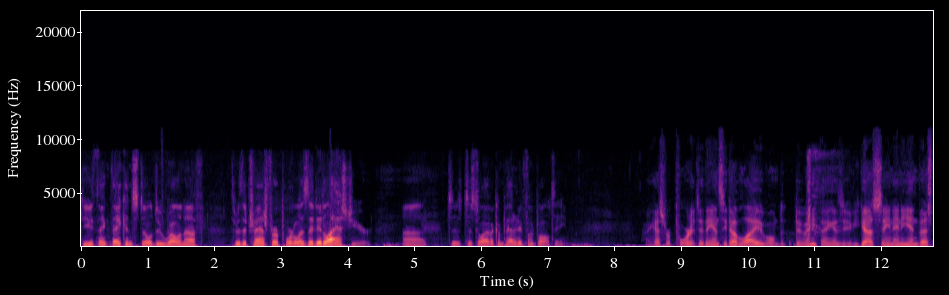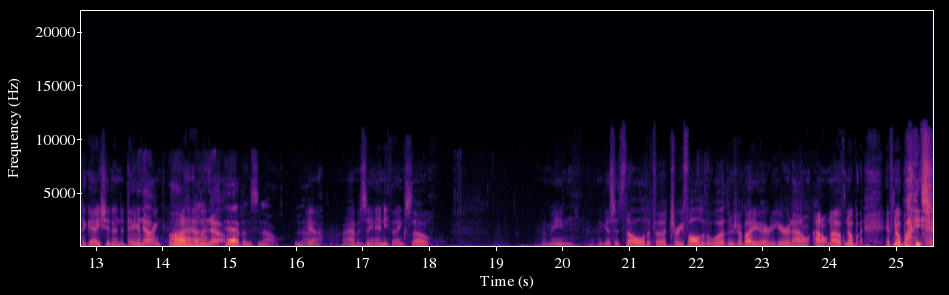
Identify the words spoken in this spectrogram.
do you think they can still do well enough through the transfer portal as they did last year uh, to to still have a competitive football team? I guess report it to the NCAA who won't do anything. Is have you guys seen any investigation into tampering? No. Oh I no. no. Heavens no. No. Yeah, I haven't seen anything. So, I mean, I guess it's the old if a tree falls in the woods and there's nobody there to hear it. I don't I don't know if nobody if nobody's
